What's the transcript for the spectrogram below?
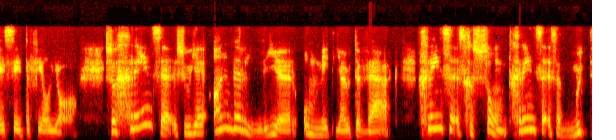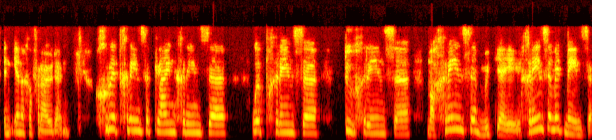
jy sê te veel ja. So grense is hoe jy ander leer om met jou te werk. Grense is gesond. Grense is 'n moed in enige verhouding. Groot grense, klein grense, oop grense, toegrense, maar grense moet jy hê. Grense met mense.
